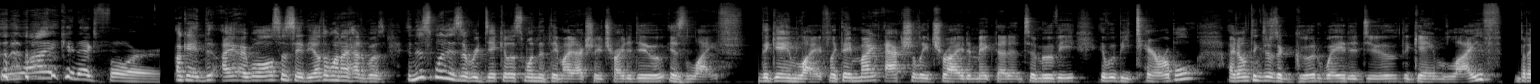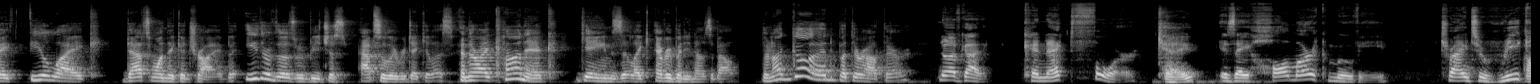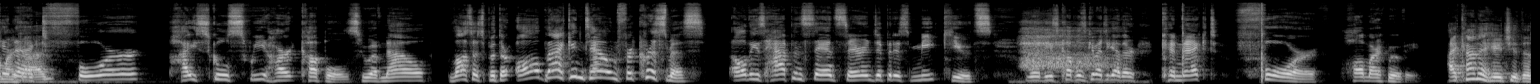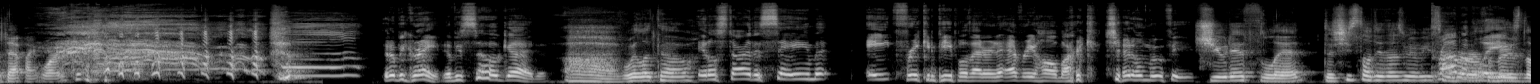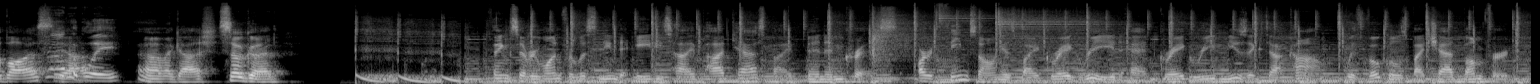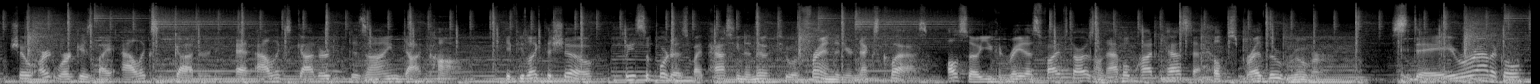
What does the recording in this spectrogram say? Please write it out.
Why Connect 4? Okay, th- I, I will also say the other one I had was, and this one is a ridiculous one that they might actually try to do is Life, the game Life. Like they might actually try to make that into a movie. It would be terrible. I don't think there's a good way to do the game Life, but I feel like that's one they could try. But either of those would be just absolutely ridiculous. And they're iconic games that like everybody knows about. They're not good, but they're out there. No, I've got it. Connect 4 Okay. is a Hallmark movie trying to Oh reconnect God. four high school sweetheart couples who have now lost touch, but they're all back in town for Christmas. All these happenstance, serendipitous meet cutes where these couples get back together. Connect 4 Hallmark movie. I kind of hate you that that might work. It'll be great. It'll be so good. oh, will it though? It'll star the same eight freaking people that are in every Hallmark channel movie. Judith Light. Does she still do those movies? Probably. from Who's the Boss? Yeah. Probably. Oh my gosh. So good. Thanks everyone for listening to 80s High Podcast by Ben and Chris. Our theme song is by Greg Reed at gregreedmusic.com with vocals by Chad Bumford. Show artwork is by Alex Goddard at alexgoddarddesign.com. If you like the show, please support us by passing a note to a friend in your next class. Also, you can rate us 5 stars on Apple Podcasts to help spread the rumor. Stay radical.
